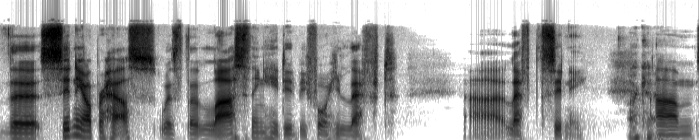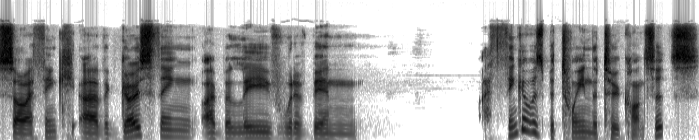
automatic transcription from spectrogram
the Sydney Opera House was the last thing he did before he left uh, left Sydney. Okay. Um, so I think uh, the ghost thing, I believe, would have been. I think it was between the two concerts.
